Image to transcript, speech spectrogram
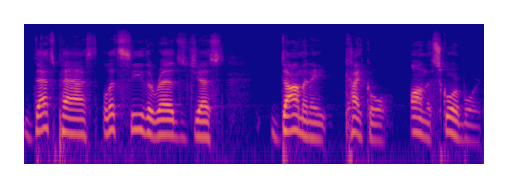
that's past. Let's see the Reds just dominate Keuchel on the scoreboard.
